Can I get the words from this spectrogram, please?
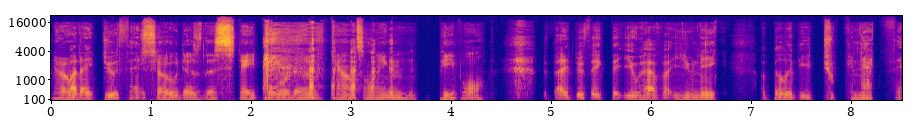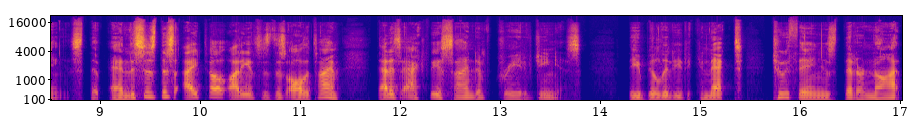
no. but I do think so does the state board of counseling people. I do think that you have a unique ability to connect things. That, and this is this I tell audiences this all the time. That is actually a sign of creative genius. The ability to connect two things that are not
